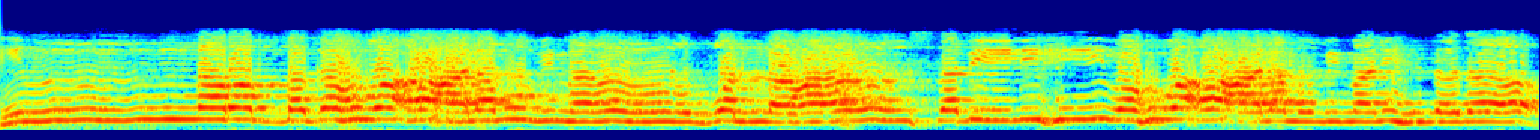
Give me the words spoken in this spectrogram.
إن ربك هو أعلم بمن ظل عن سبيله وهو أعلم بمن اهتدى۔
